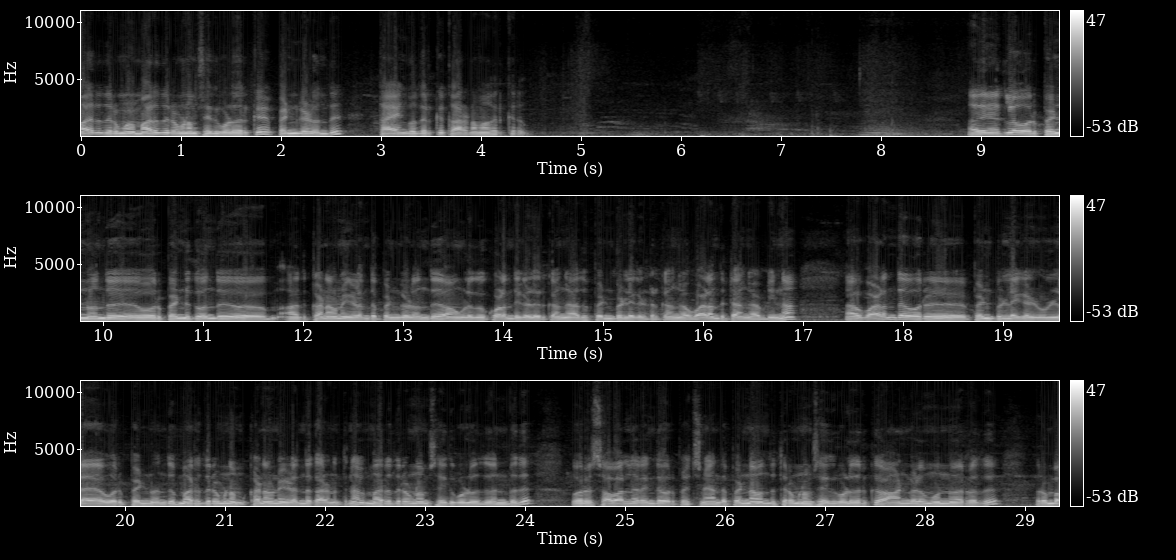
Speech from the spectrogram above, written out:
மறு திருமணம் மறு திருமணம் செய்து கொள்வதற்கு பெண்கள் வந்து தயங்குவதற்கு காரணமாக இருக்கிறது. அதே நேரத்தில் ஒரு பெண் வந்து ஒரு பெண்ணுக்கு வந்து அது கணவனை இழந்த பெண்கள் வந்து அவங்களுக்கு குழந்தைகள் இருக்காங்க அது பெண் பிள்ளைகள் இருக்காங்க வளர்ந்துட்டாங்க அப்படின்னா வளர்ந்த ஒரு பெண் பிள்ளைகள் உள்ள ஒரு பெண் வந்து மறுதிருமணம் கணவனை இழந்த காரணத்தினால் மறுதிருமணம் செய்து கொள்வது என்பது ஒரு சவால் நிறைந்த ஒரு பிரச்சனை. அந்த பெண்ணை வந்து திருமணம் செய்து கொள்வதற்கு ஆண்களும் முன் வர்றது ரொம்ப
